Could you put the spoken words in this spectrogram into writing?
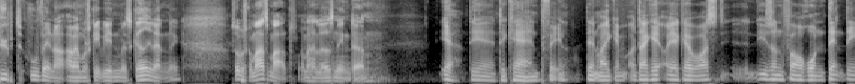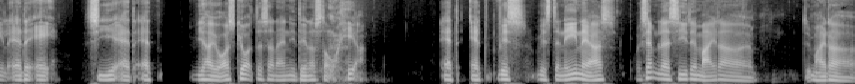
dybt uvenner, og man måske vil ende med at skade hinanden, ikke? Så er det måske meget smart, når man har lavet sådan en der... Ja, det, det kan jeg anbefale. Den var igennem. Og, der kan, og jeg kan jo også, lige sådan for at runde den del af det af, sige, at, at vi har jo også gjort det sådan i det, der står her, at, at hvis, hvis den ene af os, for eksempel lad os sige, det er mig, der, det er mig, der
